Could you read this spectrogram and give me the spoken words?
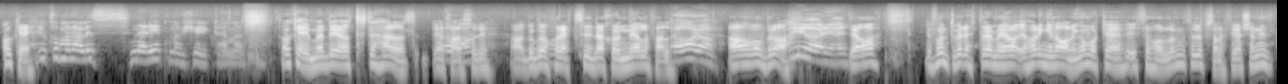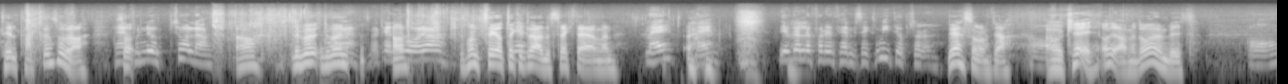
okej. nu kommer man alldeles i närheten av kyrkan. Alltså. Okej, men det är åt det här hållet i alla fall. Ja. Så det, ja, då går jag på rätt sida sjön i alla fall. Ja då, Ja, vad bra. det gör det. Ja, du får inte berätta det, men jag, jag har ingen aning om vart jag är i förhållande till Uppsala, för jag känner inte till takten så bra. Här Så, från Uppsala. ja, du, du, Vad, behöver- vad kan ja, det vara? du får inte säga åt vilket väderstreck det är, men Nej, nej. Det är väl i alla fall en 5-6 mil till Uppsala. det är så långt ja. Okej, oj ja, men då är det en bit. Ja.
